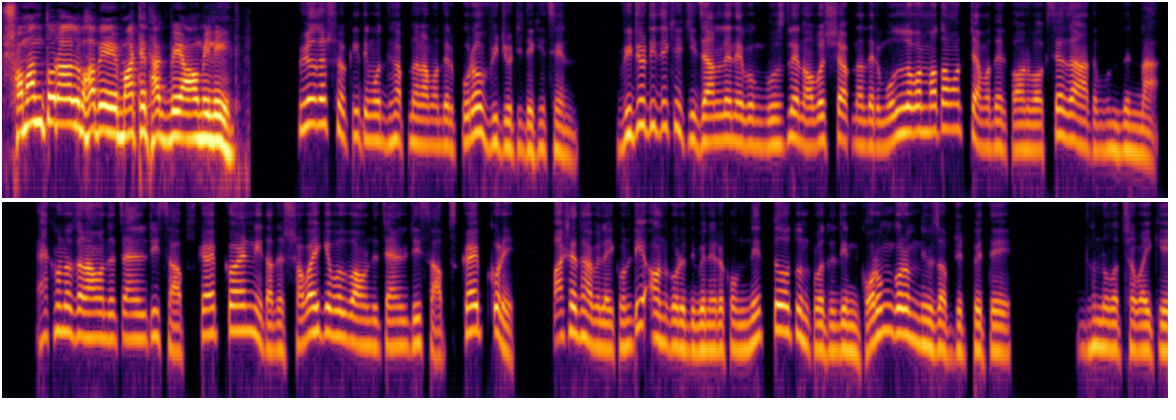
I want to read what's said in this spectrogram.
সমান্তরালভাবে মাঠে থাকবে আওয়ামী লীগ। প্রিয় দর্শক, ইতিমধ্যে আপনারা আমাদের পুরো ভিডিওটি দেখেছেন। ভিডিওটি দেখে কি জানলেন এবং বুঝলেন অবশ্যই আপনাদের মূল্যবান মতামতটি আমাদের কমেন্ট বক্সে জানাতে ভুলবেন না। এখনও যারা আমাদের চ্যানেলটি সাবস্ক্রাইব করেননি, তাদের সবাইকে বলব আমাদের চ্যানেলটি সাবস্ক্রাইব করে পাশে থাকা আইকনটি অন করে দিবেন। এরকম নিত্য নতুন প্রতিদিন গরম গরম নিউজ আপডেট পেতে। ধন্যবাদ সবাইকে।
